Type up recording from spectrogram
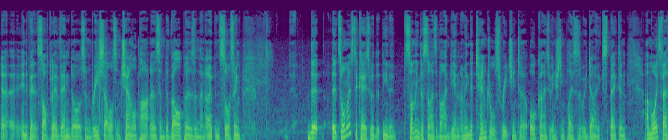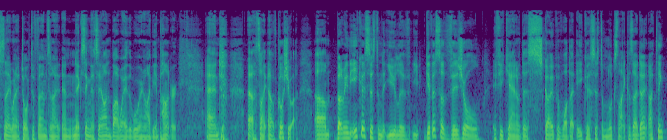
uh, independent software vendors and resellers and channel partners and developers and then open source. It's almost a case where the, you know something the size of IBM. I mean, the tendrils reach into all kinds of interesting places that we don't expect. And I'm always fascinated when I talk to firms, and, I, and next thing they say, "Oh, and by the way, that we're an IBM partner." And uh, it's like, oh, of course you are. Um, but I mean, the ecosystem that you live, you, give us a visual, if you can, of the scope of what that ecosystem looks like. Because I don't, I think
